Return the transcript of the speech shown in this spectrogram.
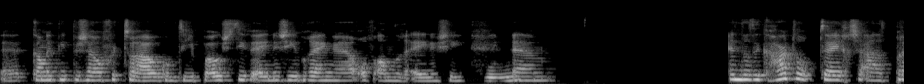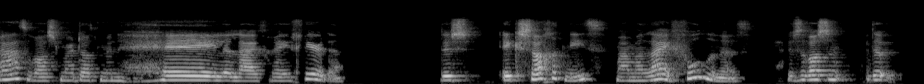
eh, kan ik die persoon vertrouwen, komt die je positieve energie brengen of andere energie. Mhm. Ehm, en dat ik hardop tegen ze aan het praten was, maar dat mijn hele lijf reageerde. Dus ik zag het niet, maar mijn lijf voelde het. Dus er was een, de,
